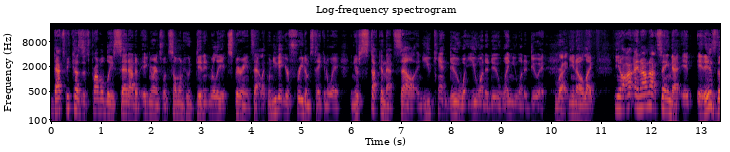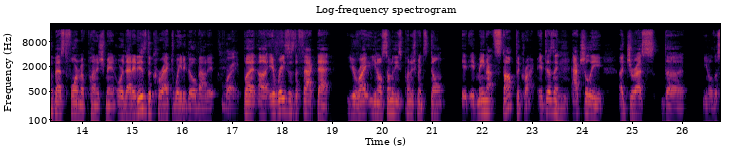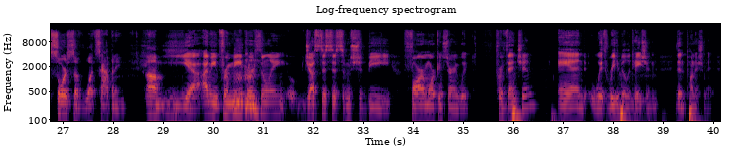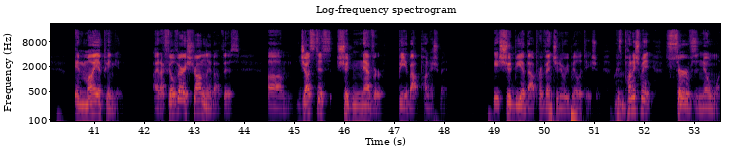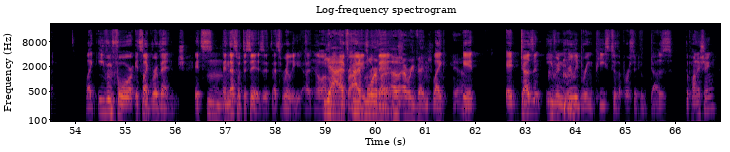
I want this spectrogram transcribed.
that's because it's probably said out of ignorance when someone who didn't really experience that, like when you get your freedoms taken away and you're stuck in that cell and you can't do what you want to do when you want to do it, Right. you know, like, you know, I, and I'm not saying that it, it is the best form of punishment or that it is the correct way to go about it, Right. but uh, it raises the fact that you're right. You know, some of these punishments don't. It, it may not stop the crime. It doesn't Mhm. actually address the you know the source of what's happening. Um, Yeah, I mean, for me personally, justice systems should be far more concerned with prevention and with rehabilitation than punishment. In my opinion, and I feel very strongly about this, um, justice should never be about punishment. It should be about prevention and rehabilitation because Mm. punishment serves no one. Like even for it's like revenge. It's Mm. and that's what this is. It, that's really a, a lot yeah, eye it's kind of more revenge. of a, a, a revenge. like Yeah. it it doesn't even really bring peace to the person who does the punishing.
